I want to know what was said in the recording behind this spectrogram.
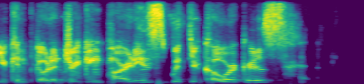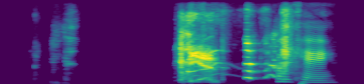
you can go to drinking parties with your coworkers. The end. Okay.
